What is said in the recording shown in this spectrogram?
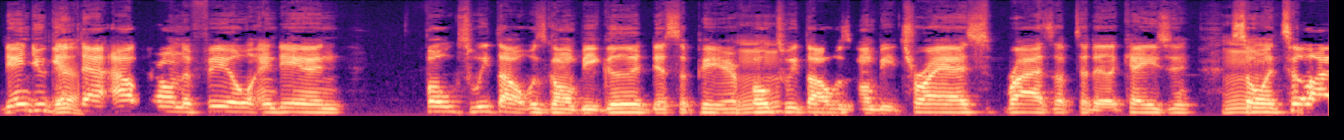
Then you get Yeah. that out there on the field, and then folks we thought was going to be good disappear. Mhm. Folks we thought was going to be trash rise up to the occasion. So Mhm. until I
